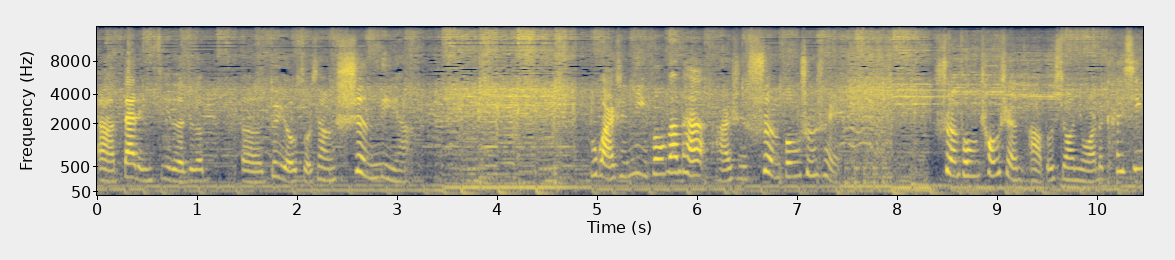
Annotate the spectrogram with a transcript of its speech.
啊，带领自己的这个呃队友走向胜利啊！不管是逆风翻盘，还是顺风顺水、顺风超神啊，都希望你玩的开心。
